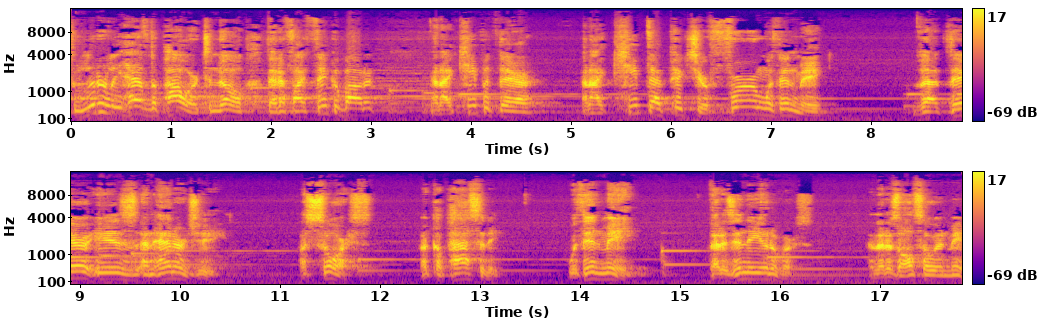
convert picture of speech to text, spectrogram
To literally have the power to know that if I think about it and I keep it there and I keep that picture firm within me, that there is an energy, a source, a capacity within me that is in the universe and that is also in me.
